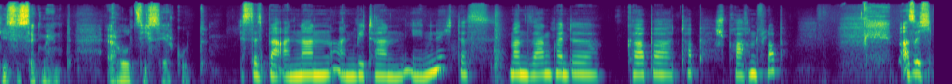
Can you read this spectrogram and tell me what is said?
Dieses Segment erholt sich sehr gut. Ist das bei anderen Anbietern ähnlich, dass man sagen könnte, Körper top, Sprachen flop? Also ich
